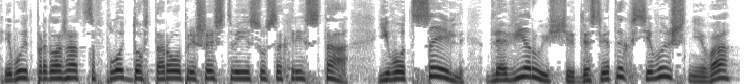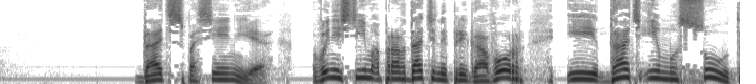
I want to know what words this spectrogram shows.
и будет продолжаться вплоть до второго пришествия Иисуса Христа. Его цель для верующих, для святых Всевышнего – дать спасение, вынести им оправдательный приговор и дать им суд,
